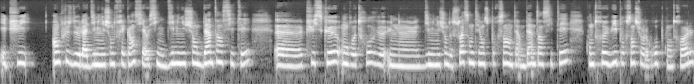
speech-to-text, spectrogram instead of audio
Et puis, en plus de la diminution de fréquence, il y a aussi une diminution d'intensité euh, puisque on retrouve une diminution de 71% en termes d'intensité contre 8% sur le groupe contrôle.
